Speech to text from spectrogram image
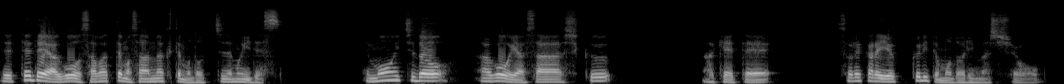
で手で顎を触っても触らなくてもどっちでもいいです。でもう一度顎を優しく開けて、それからゆっくりと戻りましょう。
